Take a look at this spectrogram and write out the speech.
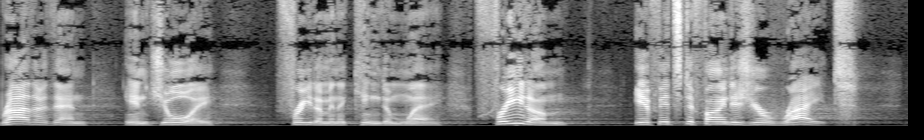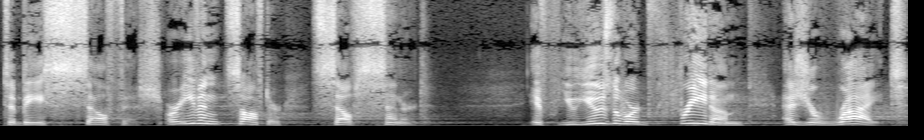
rather than enjoy freedom in a kingdom way. Freedom, if it's defined as your right to be selfish, or even softer, self centered. If you use the word freedom as your right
